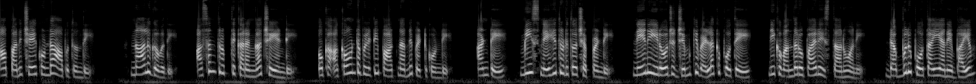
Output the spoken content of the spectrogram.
ఆ పని చేయకుండా ఆపుతుంది. నాలుగవది అసంతృప్తికరంగా చేయండి. ఒక అకౌంటబిలిటీ పార్ట్నర్ని పెట్టుకోండి. అంటే మీ స్నేహితుడితో చెప్పండి నేను ఈరోజు జిమ్కి వెళ్ళకపోతే నీకు వంద రూపాయలు ఇస్తాను అని. డబ్బులు పోతాయి అనే భయం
